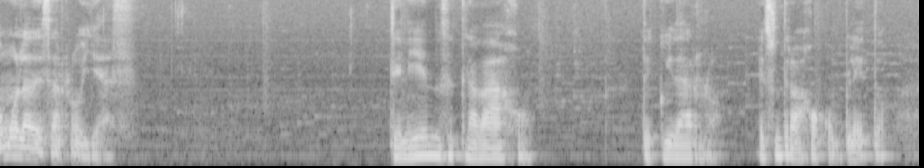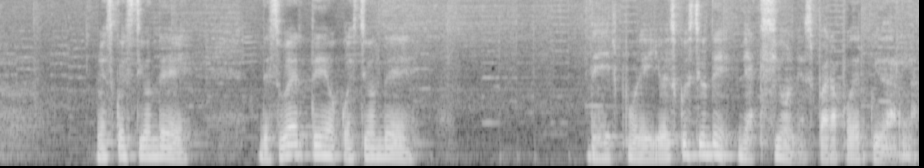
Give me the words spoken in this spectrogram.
¿Cómo la desarrollas? Teniendo ese trabajo de cuidarlo. Es un trabajo completo. No es cuestión de, de suerte o cuestión de, de ir por ello. Es cuestión de, de acciones para poder cuidarla.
